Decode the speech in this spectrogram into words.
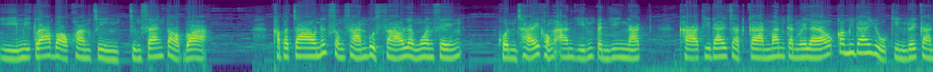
หยีมีกล้าบอกความจริง จึงแซงตอบว่าข้าพเจ้านึกสงสารบุตรสาวและงวนเซ้ง คนใช้ของอานหยินเป็นยิ่งนักข้าที่ได้จัดการมั่นกันไว้แล้วก็ไม่ได้อยู่กินด้วยกัน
